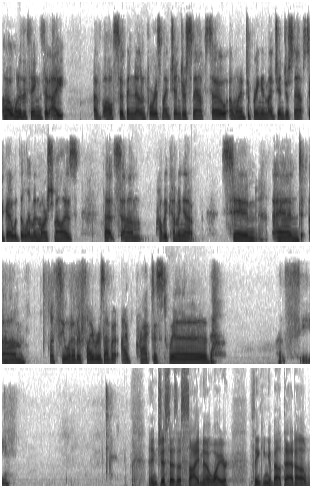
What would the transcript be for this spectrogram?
uh, one of the things that I I've also been known for is my ginger snaps. So I wanted to bring in my ginger snaps to go with the lemon marshmallows. That's um, probably coming up soon. And um, let's see what other flavors I've I've practiced with. Let's see. And just as a side note, while you're thinking about that, uh,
